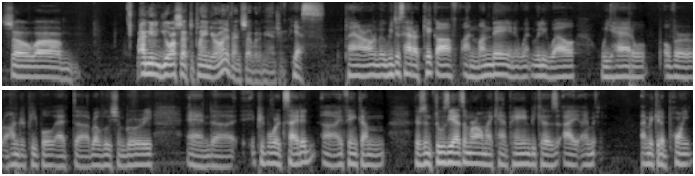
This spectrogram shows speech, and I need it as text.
So, um, I mean, you also have to plan your own events, I would imagine. Yes, plan our own. We just had our kickoff on Monday, and it went really well. We had over 100 people at uh, Revolution Brewery, and uh, people were excited. Uh, I think um, there's enthusiasm around my campaign because I, I'm, I make it a point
